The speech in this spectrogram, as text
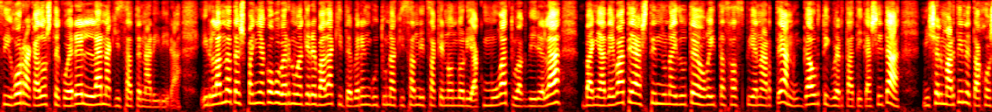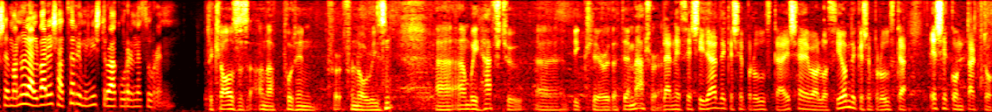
zigorrak adosteko ere lanak izaten ari dira. Irlanda eta Espainiako gobernuak ere badakite beren gutunak izan ditzaken ondoriak mugatuak direla, baina debatea astindu nahi dute hogeita zazpien artean, gaurtik bertatik hasita, Michel Martin eta Jose Manuel Alvarez atzerri ministroak urren ez urren. The clauses are not put in for, for no reason, uh, and we have to uh, be clear that they matter. La necesidad de que se produzca esa evaluación, de que se produzca ese contacto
